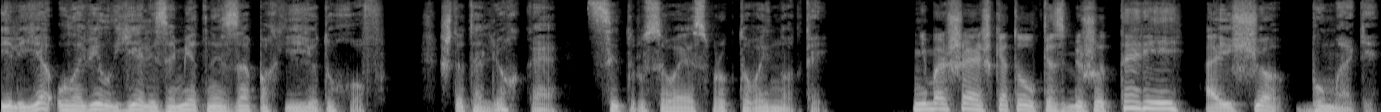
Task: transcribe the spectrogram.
Илья уловил еле заметный запах ее духов. Что-то легкое, цитрусовое с фруктовой ноткой. Небольшая шкатулка с бижутерией, а еще бумаги.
